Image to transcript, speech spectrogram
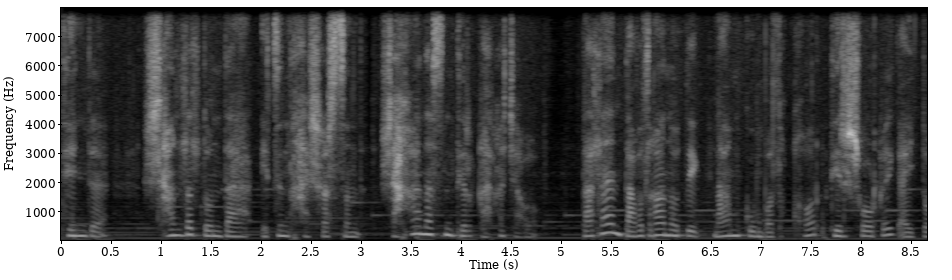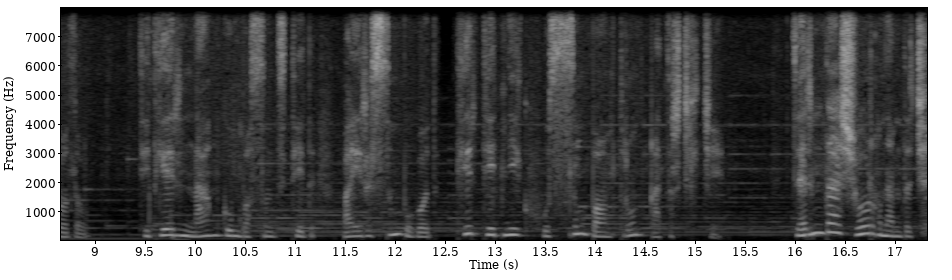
Тэнд шаналл дундаа эзэнд хашгирсанд шахаанаас нь тэр гаргаж авав. Далайн давлгаануудыг нам гүн болгохоор тэр шуургыг айдуулв. Тэдгээр нь нам гүн босонд тэд баярлсан бөгөөд тэр тэднийг хүссэн бомт руу газарчилжээ. Заримдаа шуурга намдаж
